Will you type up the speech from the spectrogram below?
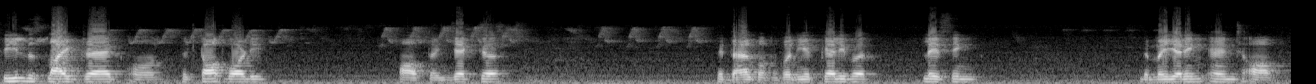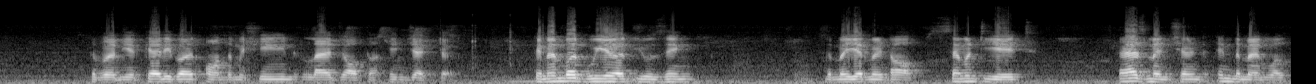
Feel the slight drag on the top body of the injector with the help of the vernier caliper placing the measuring end of the vernier caliper on the machined ledge of the injector. Remember we are using the measurement of 78 as mentioned in the manual.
